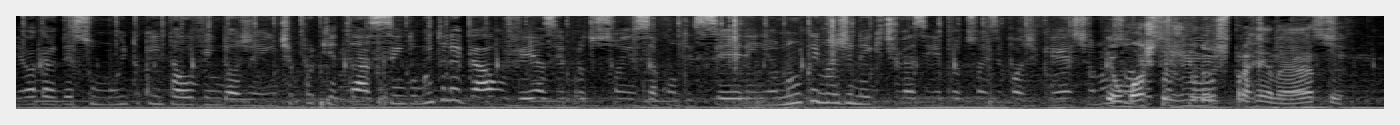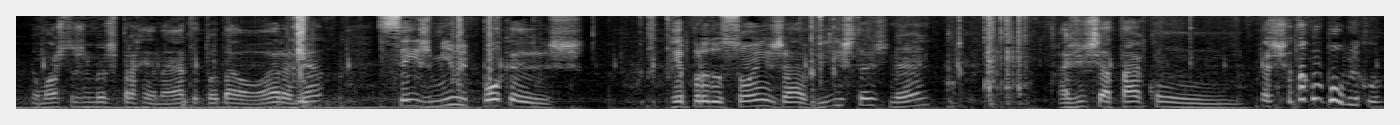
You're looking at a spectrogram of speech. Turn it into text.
Eu agradeço muito quem está ouvindo a gente, porque tá sendo muito legal ver as reproduções acontecerem. Eu nunca imaginei que tivesse reproduções em podcast. Eu, não Eu mostro os números podcast. Renata. Eu mostro os números pra Renata toda hora, né? Seis mil e poucas reproduções já vistas, né? A gente já tá com. A gente já tá com público.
